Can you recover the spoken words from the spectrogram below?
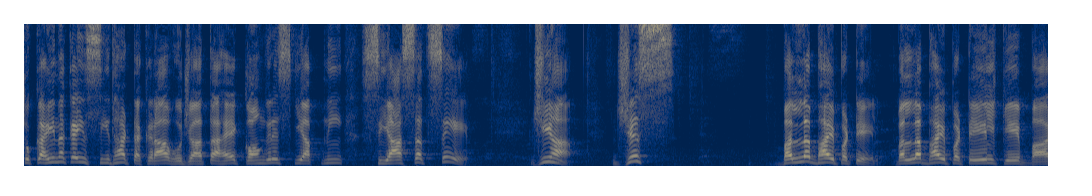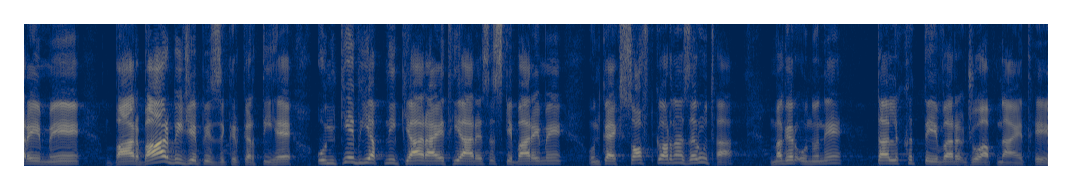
तो कहीं ना कहीं सीधा टकराव हो जाता है कांग्रेस की अपनी सियासत से। जी हाँ जिस वल्लभ भाई पटेल वल्लभ भाई पटेल के बारे में बार बार बीजेपी ज़िक्र करती है उनके भी अपनी क्या राय थी आरएसएस के बारे में? उनका एक सॉफ्ट कॉर्नर ज़रूर था मगर उन्होंने तलख तेवर जो अपनाए थे।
